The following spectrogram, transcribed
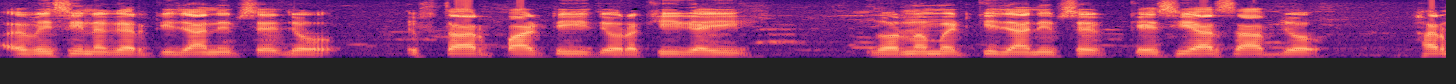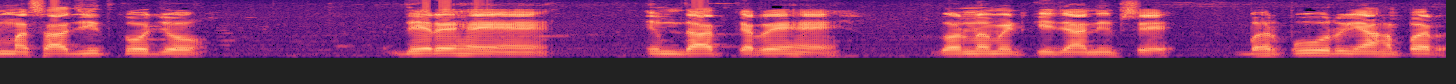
अवेसी नगर की जानब से जो इफ़ार पार्टी जो रखी गई, गवर्नमेंट की जानब से के सी आर साहब जो हर मसाजिद को जो दे रहे हैं, इमदाद कर रहे हैं, गवर्नमेंट की जानब से भरपूर यहाँ पर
